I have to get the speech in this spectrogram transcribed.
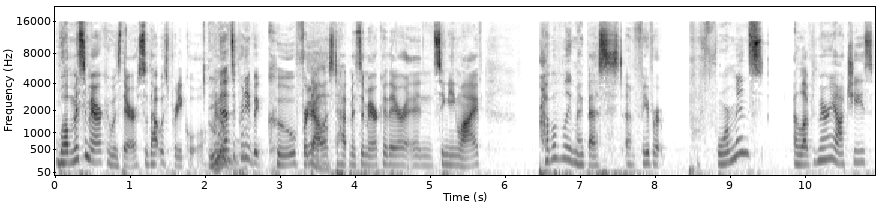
well, Miss America was there, so that was pretty cool. I mean, that's a pretty big coup for Yeah. Dallas to have Miss America there and singing live. Probably my best uh, favorite performance. I loved the mariachis.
